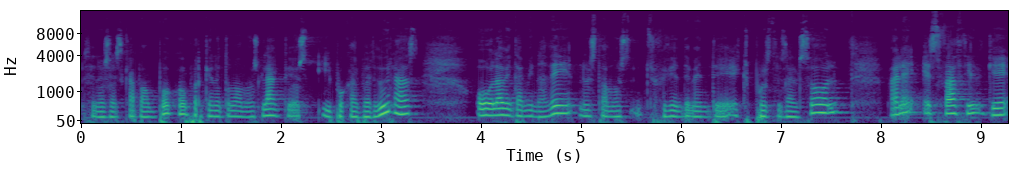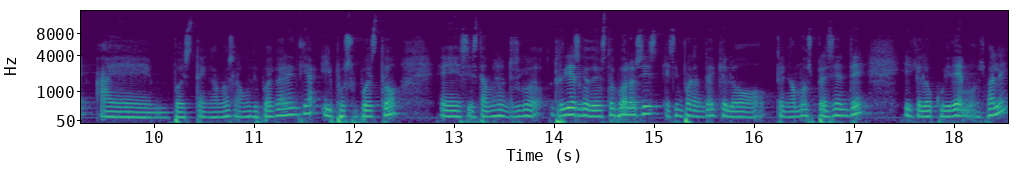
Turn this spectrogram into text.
se nos escapa un poco porque no tomamos lácteos y pocas verduras, o la vitamina D, no estamos suficientemente expuestos al sol, ¿vale? Es fácil que eh, pues tengamos algún tipo de carencia y por supuesto eh, si estamos en riesgo, riesgo de osteoporosis es importante que lo tengamos presente y que lo cuidemos, ¿vale?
